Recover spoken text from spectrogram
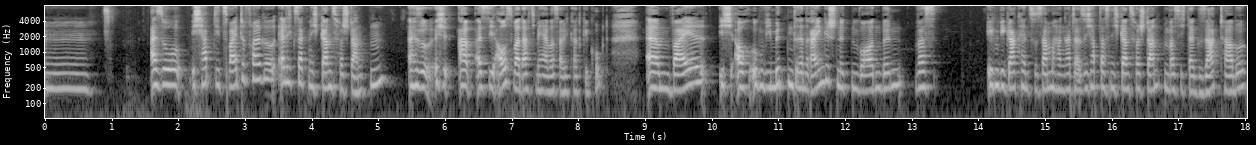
Mm, also ich habe die zweite Folge ehrlich gesagt nicht ganz verstanden. Also ich hab, als sie aus war, dachte ich mir, Hä, was habe ich gerade geguckt? Ähm, weil ich auch irgendwie mittendrin reingeschnitten worden bin, was irgendwie gar keinen Zusammenhang hatte. Also ich habe das nicht ganz verstanden, was ich da gesagt habe.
